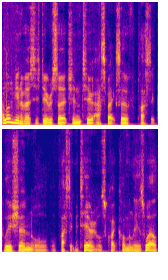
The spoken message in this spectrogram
A lot of universities do research into aspects of plastic pollution or, or, plastic materials quite commonly as well,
